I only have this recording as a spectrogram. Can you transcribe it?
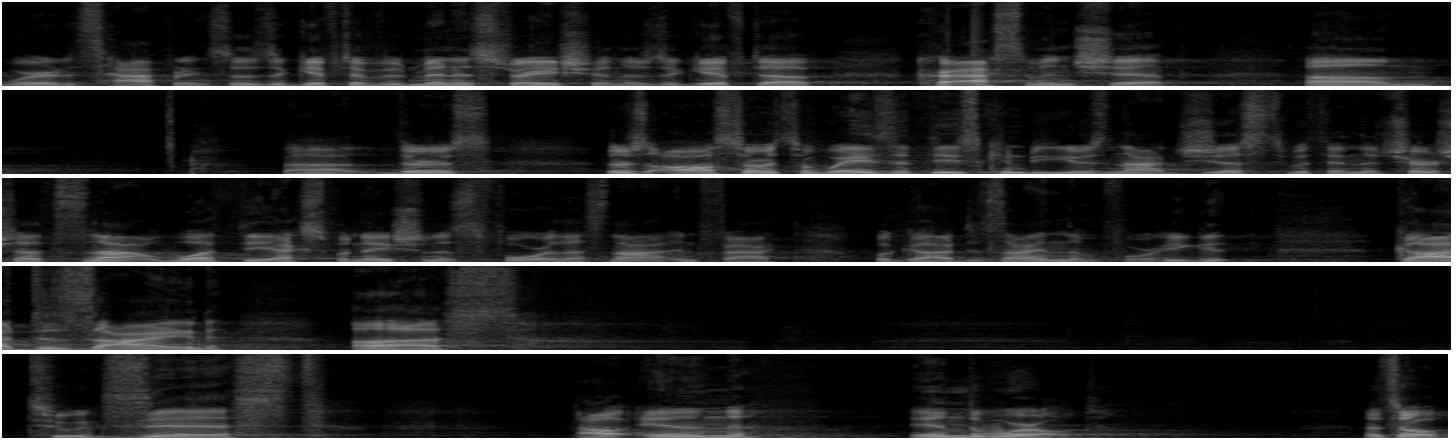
where it's happening. So there's a gift of administration, there's a gift of craftsmanship. Um, uh, there's, there's all sorts of ways that these can be used not just within the church. That's not what the explanation is for. That's not, in fact, what God designed them for. He, God designed us to exist out in, in the world. And so,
